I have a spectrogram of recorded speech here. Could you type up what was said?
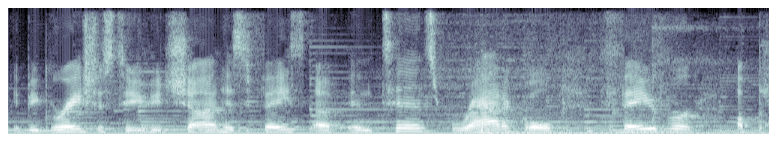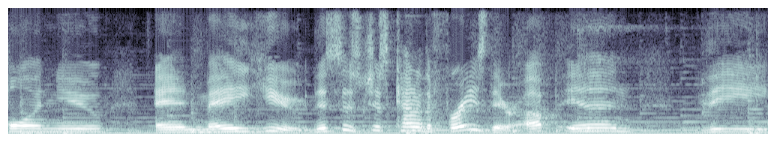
He'd be gracious to you, He'd shine His face of intense, radical favor upon you, and may you, this is just kind of the phrase there, up in the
